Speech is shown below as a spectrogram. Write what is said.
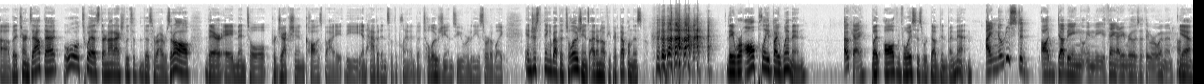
Uh, but it turns out that, oh, twist, they're not actually the survivors at all. They're a mental projection caused by the inhabitants of the planet, the Talosians, who were these sort of like. Interesting thing about the Talosians, I don't know if you picked up on this. they were all played by women, Okay, but all the voices were dubbed in by men. I noticed a odd dubbing in the thing. I didn't realize that they were women. Huh. Yeah,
